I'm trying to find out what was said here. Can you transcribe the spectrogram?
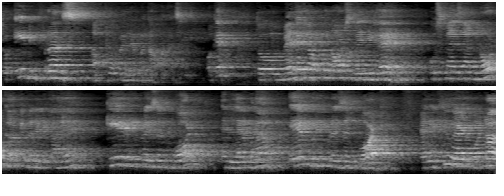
तो ये डिफरेंस आपको पहले पता होना चाहिए ओके तो मैंने जो आपको नोट्स भेजी है उसमें ऐसा नोट करके मैंने लिखा है k represent what and lambda m represent what and if you add water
